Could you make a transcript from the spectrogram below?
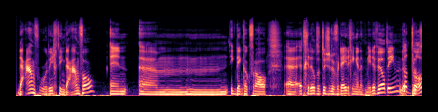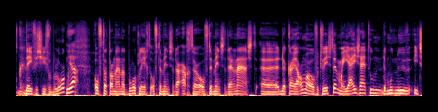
de aanvoer richting de aanval. En ehm, ik denk ook vooral eh, het gedeelte tussen de verdediging en het middenveld in. Dat blok. defensieve blok. ja, Of dat dan aan het blok ligt, of de mensen daarachter, of de mensen daarnaast. eh, daar kan je allemaal over twisten. Maar jij zei toen, er moet nu iets,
